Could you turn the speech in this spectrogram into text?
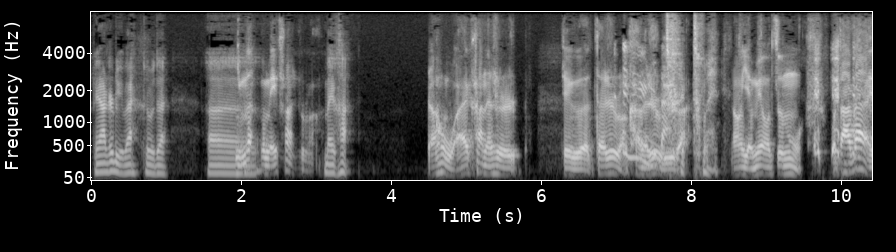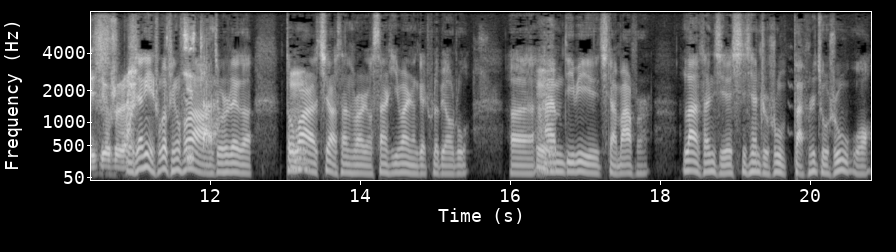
《铃芽之旅》呗，对不对？呃，你们两个没看是吧？没看。然后我爱看的是这个在日本看的日语版，对。然后也没有字幕，我大概就是我先给你说个评分啊，就是这个豆瓣七点三分，有三十一万人给出了标注，呃，IMDB 七点八分，烂番茄新鲜指数百分之九十五，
